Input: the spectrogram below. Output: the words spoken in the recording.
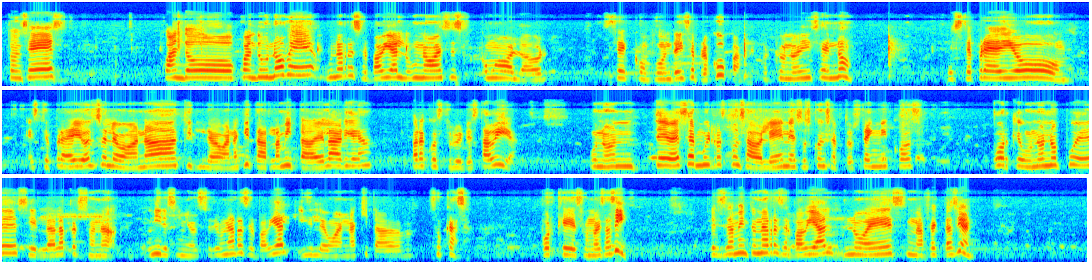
Entonces, cuando, cuando uno ve una reserva vial, uno a veces como evaluador se confunde y se preocupa, porque uno dice, no, este predio, este predio se le van a, le van a quitar la mitad del área para construir esta vía. Uno debe ser muy responsable en esos conceptos técnicos porque uno no puede decirle a la persona, mire señor, sería una reserva vial y le van a quitar su casa, porque eso no es así. Precisamente una reserva vial no es una afectación.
